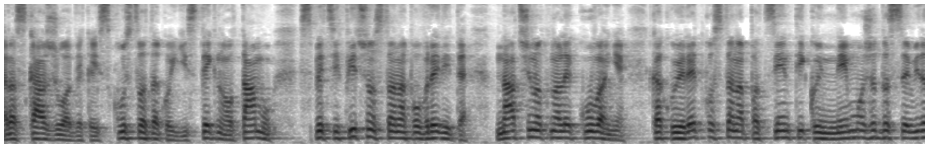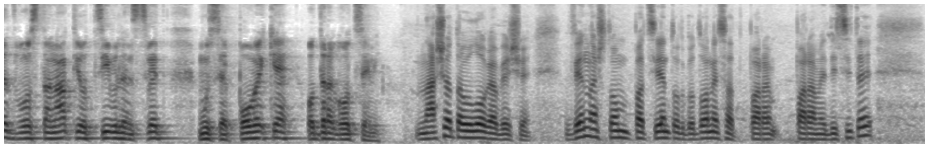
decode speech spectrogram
раскажува дека искуствата кои ги стекнал таму, специфичноста на повредите, начинот на лекување, како и редкоста на пациенти кои не може да се видат во останатиот цивилен свет, му се повеќе од драгоцени. Нашата улога беше, веднаш што пациентот го донесат пара, парамедиците,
